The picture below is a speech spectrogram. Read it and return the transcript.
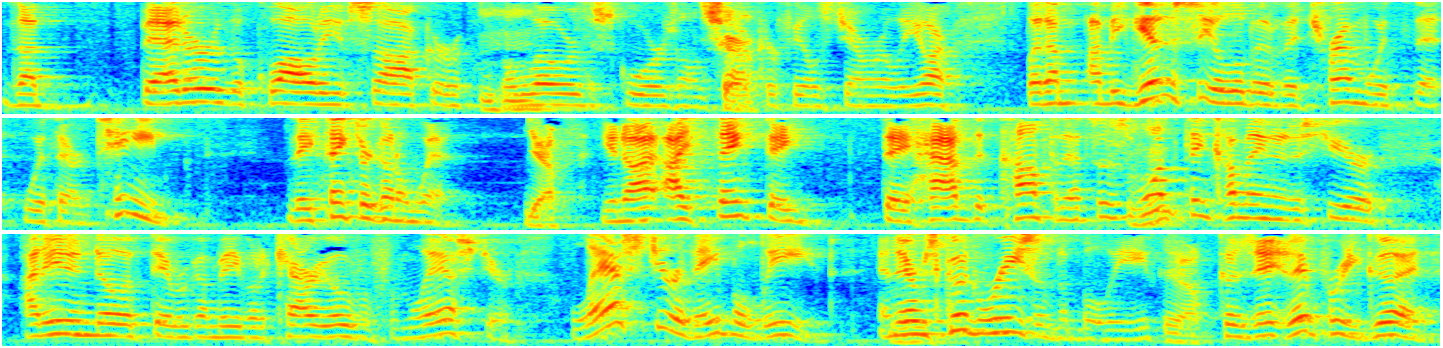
the better the quality of soccer, the lower the scores on Mm-hmm. Sure. soccer fields generally are. But I'm, I'm beginning to see a little bit of a trend with that with our team. They think they're going to win. Yeah. You know, I, I think they they have the confidence. There's Mm-hmm. one thing coming into this year. I didn't know if they were going to be able to carry over from last year. Last year they believed, and there was good reason to believe Mm-hmm. Yeah. because they, they're pretty good,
